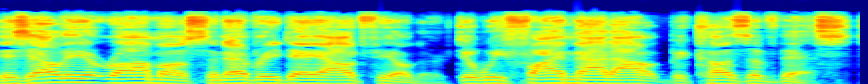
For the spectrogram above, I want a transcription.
Is Heliot Ramos an everyday outfielder? Do we find that out because of this?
